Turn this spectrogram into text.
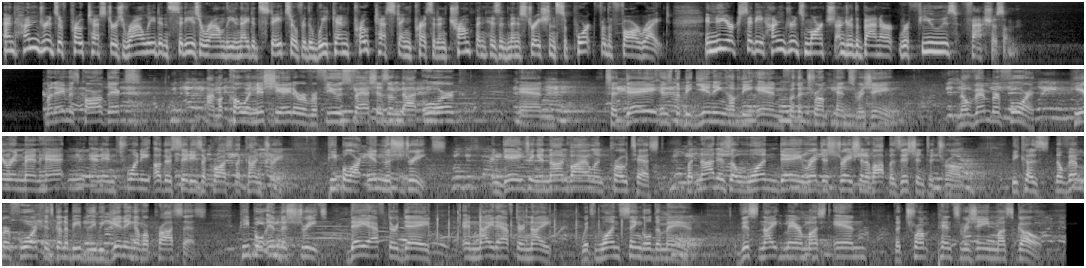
And hundreds of protesters rallied in cities around the United States over the weekend, protesting President Trump and his administration's support for the far right. In New York City, hundreds marched under the banner, Refuse Fascism. My name is Carl Dix. I'm a co-initiator of RefuseFascism.org, and today is the beginning of the end for the Trump-Pence regime. November 4th, here in Manhattan and in 20 other cities across the country. People are in the streets, engaging in nonviolent protest, but not as a one-day registration of opposition to Trump, because November 4th is going to be the beginning of a process. People in the streets, day after day and night after night, with one single demand. This nightmare must end the Trump-Pence regime must go.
